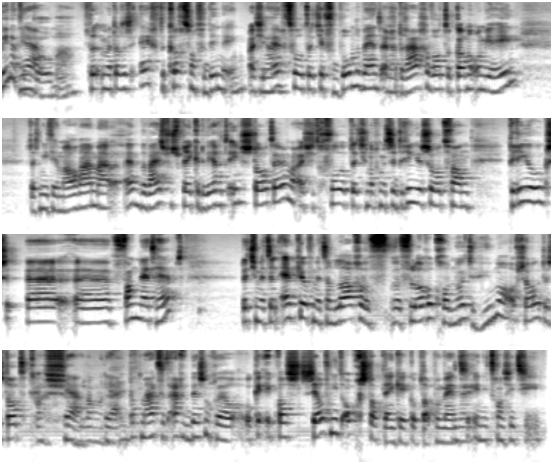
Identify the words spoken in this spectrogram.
binnen kon Ja. komen. Dat, maar dat is echt de kracht van verbinding. Als je Ja. echt voelt dat je verbonden bent en Ja. gedragen wordt, dan kan er om je heen. Dat is niet helemaal waar, maar hè, bij wijze van spreken de wereld instorten. Maar als je het gevoel hebt dat je nog met z'n drieën een soort van driehoeks eh, eh, vangnet hebt, Dat je met een appje of met een lach, we, we verloren ook gewoon nooit de humor of zo. Dus dat, is zo ja, belangrijk. ja, dat maakt het eigenlijk best nog wel... Oké, ik was zelf niet opgestapt, denk ik, op dat moment Nee. in die transitie.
